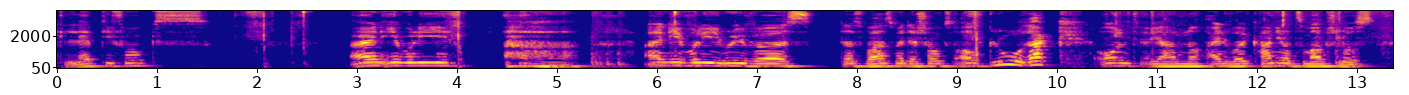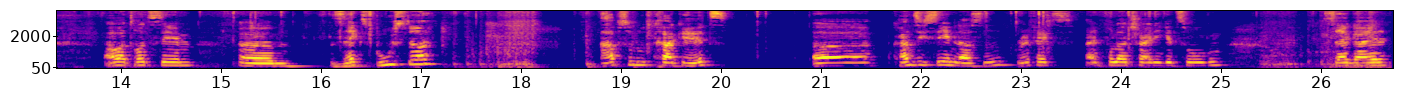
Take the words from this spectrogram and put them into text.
Kleptifuchs, ein Evoli, ah, ein Evoli Reverse, das war's mit der Chance auf Glurak. Und wir haben noch einen Vulkanion zum Abschluss. Aber trotzdem ähm, sechs Booster. Absolut kranke Hits. Äh, kann sich sehen lassen. Riffex ein Fuller Shiny gezogen. Sehr geil.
